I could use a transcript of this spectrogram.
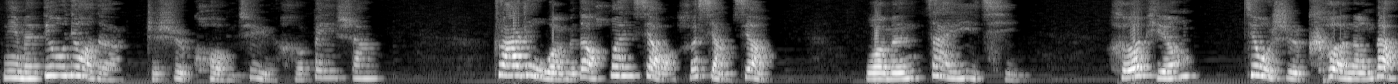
你们丢掉的只是恐惧和悲伤，抓住我们的欢笑和想象。我们在一起，和平就是可能的。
